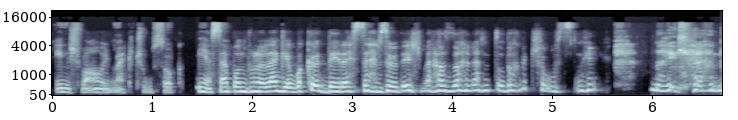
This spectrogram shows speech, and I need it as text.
én is van, hogy megcsúszok. Ilyen szempontból a legjobb a köddéres szerződés, mert azzal nem tudok csúszni. Na igen,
